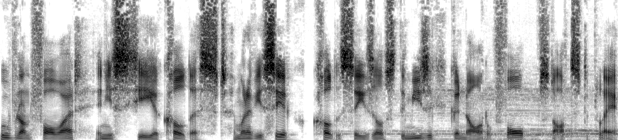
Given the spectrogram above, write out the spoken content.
Moving on forward, and you see a cultist. And whenever you see a cultist sees us, the music of Gennard 4 starts to play.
